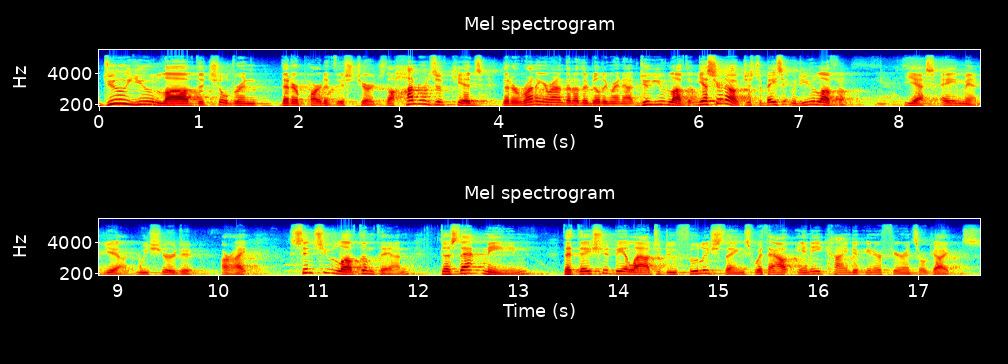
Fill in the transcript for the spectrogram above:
Do you love the children that are part of this church? The hundreds of kids that are running around that other building right now, do you love them? Yes or no? Just a basic, do you love them? Yes, yes amen. Yeah, we sure do. All right. Since you love them, then, does that mean that they should be allowed to do foolish things without any kind of interference or guidance?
